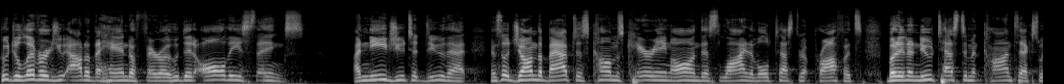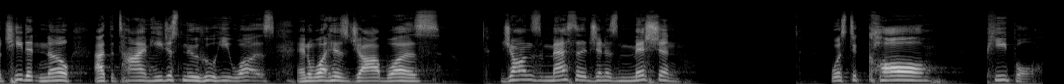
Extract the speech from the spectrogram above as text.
who delivered you out of the hand of Pharaoh, who did all these things. I need you to do that. And so John the Baptist comes carrying on this line of Old Testament prophets, but in a New Testament context, which he didn't know at the time. He just knew who he was and what his job was. John's message and his mission was to call people,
